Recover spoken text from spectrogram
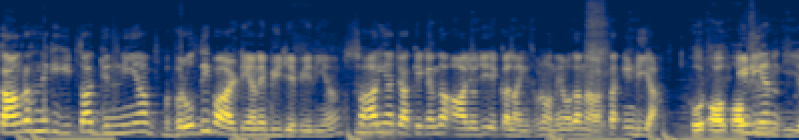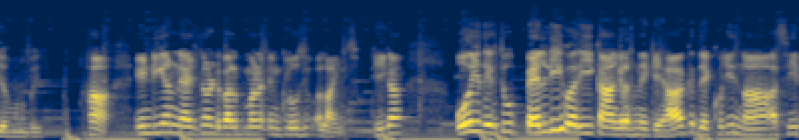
ਕਾਂਗਰਸ ਨੇ ਕੀ ਕੀਤਾ? ਜਿੰਨੀਆਂ ਵਿਰੋਧੀ ਪਾਰਟੀਆਂ ਨੇ ਬੀਜੇਪੀ ਦੀਆਂ ਸਾਰੀਆਂ ਚੱਕ ਕੇ ਕਹਿੰਦਾ ਆਜੋ ਜੀ ਇੱਕ ਅਲਾਈਅੰਸ ਬਣਾਉਂਦੇ ਆ ਉਹਦਾ ਨਾਮ ਰੱਖਤਾ ਇੰਡੀਆ ਹੋਰ ਆਪਸ਼ਨ ਕੀ ਆ ਹੁਣ ਬਈ? ਹਾਂ Indian National Development Inclusive Alliance ਠੀਕ ਆ? ਉਹਦੇ ਚ ਦੇਖ ਤੂੰ ਪਹਿਲੀ ਵਾਰੀ ਕਾਂਗਰਸ ਨੇ ਕਿਹਾ ਕਿ ਦੇਖੋ ਜੀ ਨਾ ਅਸੀਂ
